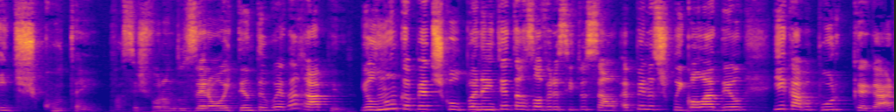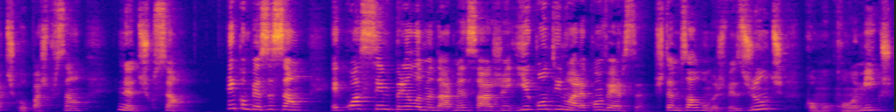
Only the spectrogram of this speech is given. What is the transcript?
e discutem, vocês foram do 0 a 80 boeda rápido. Ele nunca pede desculpa nem tenta resolver a situação, apenas explica o lado dele e acaba por cagar, desculpa a expressão, na discussão. Em compensação, é quase sempre ele a mandar mensagem e a continuar a conversa. Estamos algumas vezes juntos, como com amigos,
